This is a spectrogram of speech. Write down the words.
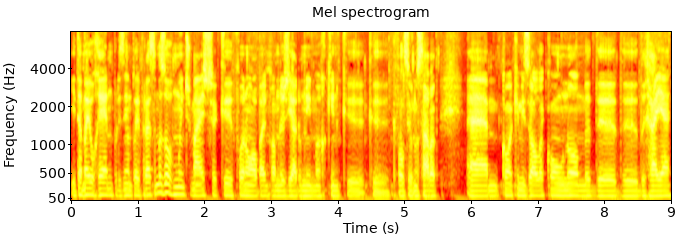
e também o Rennes, por exemplo, em França, mas houve muitos mais que foram ao banco homenagear o menino marroquino que, que, que faleceu no sábado ahm, com a camisola com o nome de, de, de Rayan.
